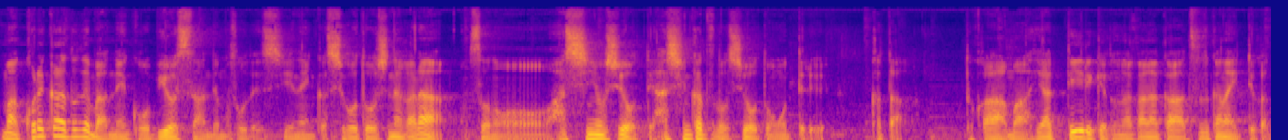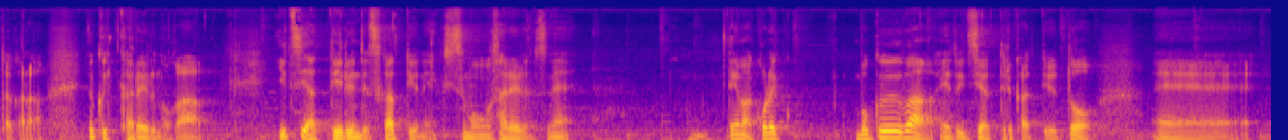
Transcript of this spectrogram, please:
まあこれから例えばねこう美容師さんでもそうですし何か仕事をしながらその発信をしようって発信活動をしようと思ってる方とか、まあ、やっているけどなかなか続かないっていう方からよく聞かれるのがいつやっているんですかっていうね質問をされるんですね。でまあこれ僕は、えー、といつやってるかっていうと、えー、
